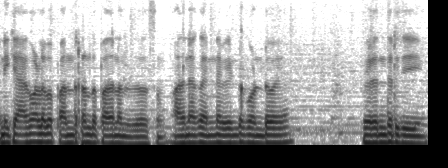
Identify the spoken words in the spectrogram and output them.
എനിക്ക് ആകെ ഉള്ളപ്പോൾ പന്ത്രണ്ട് പതിനൊന്ന് ദിവസം. അതിനൊക്കെ എന്നെ വീണ്ടും കൊണ്ടുപോയാൽ ഇവരെന്തൊരു ചെയ്യും?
